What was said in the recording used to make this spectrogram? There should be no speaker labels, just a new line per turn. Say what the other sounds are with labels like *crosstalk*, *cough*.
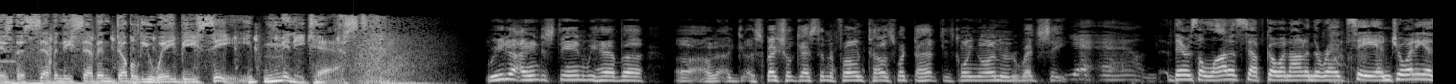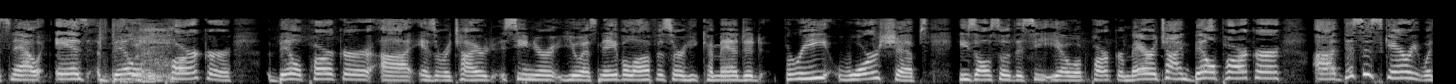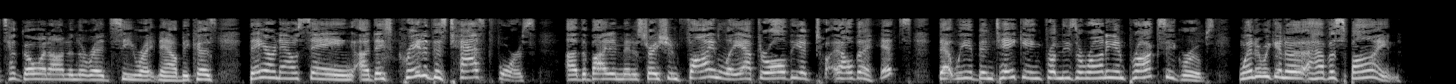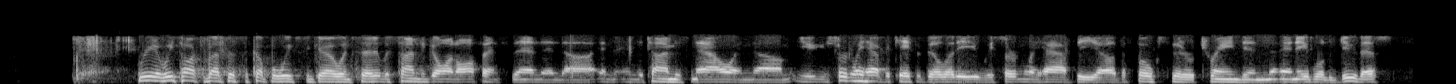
is the 77 WABC minicast.
Rita, I understand we have a, a, a special guest on the phone. Tell us what the heck is going on in the Red Sea.
Yeah, there's a lot of stuff going on in the Red Sea, and joining us now is Bill Parker. Bill Parker uh, is a retired senior U.S. naval officer. He commanded three warships. He's also the CEO of Parker Maritime. Bill Parker, uh, this is scary what's going on in the Red Sea right now because they are now saying uh, they created this task force. Uh, the Biden administration finally, after all the all the hits that we have been taking from these Iranian proxy groups, when are we going to have a spine?
Rita, we talked about this a couple weeks ago and said it was time to go on offense then, and uh, and, and the time is now. And um, you, you certainly have the capability. We certainly have the uh, the folks that are trained and, and able to do this.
